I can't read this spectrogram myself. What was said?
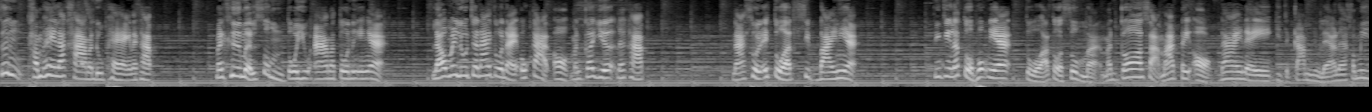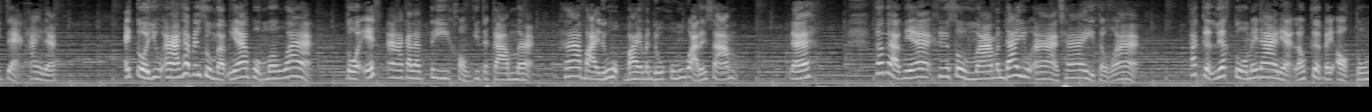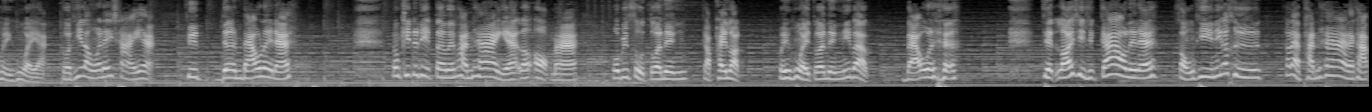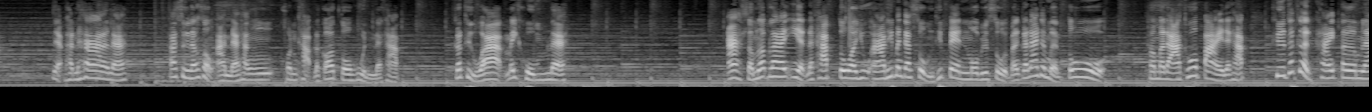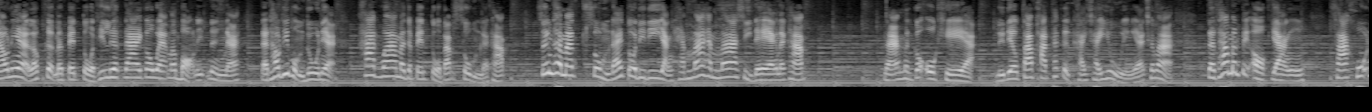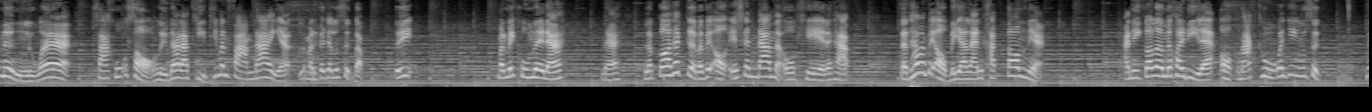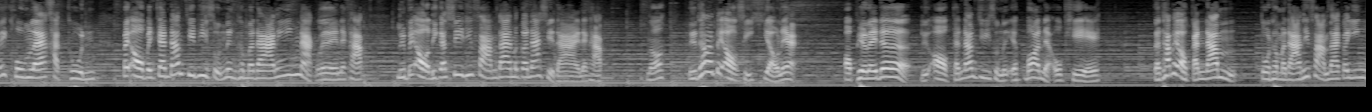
ซึ่งทำให้ราคามันดูแพงนะครับ มันคือเหมือนสุ่มตัว UR มาตัวหนึงเองอะแล้วไม่รู้จะได้ตัวไหนโอกาสออกมันก็เยอะนะครับ นะ ส่วนไอ้ตั๋ว10 ใบเนี่ย จริงๆ แล้วตั๋วพวกเนี้ยตั๋วตั๋วสุ่มอะมันก็สามารถไปออกได้ในกิจกรรมอยู่แล้วนะเขามีแจกให้นะ ไอตั๋ว UR ถ้าเป็นสุ่มแบบเนี้ยผมมองว่าตั๋ว SR การันตีของกิจกรรมอะ5ใบหรือ6ใบมันดูคุ้มกว่าด้วยซ้ำนะ ถ้าแบบเนี้ยคือสุ่มมามันได้ UR ใช่แต่ว่าถ้าเกิดเลือกตัวไม่ได้เนี่ยแล้วเกิดไปออกตัวห่วยๆอะตัวที่เราไม่ได้ใช้อะคือเดินแบ้วเลยนะ ต้องคิดดูดิเติมไปพันห้าอย่างเงี้ยแล้วออกมาโมบิสูตตัวหนึ่งกับไพลอตห่วยๆตัวหนึ่งนี่แบบแบ้วเลยนะเจ็ดร้อยสี่สิบเก้าเลยนะสองทีนี่ก็คือเท่าไหร่พันห้านะครับเนี่ยพันห้าแล้วนะ ถ้าซื้อทั้งสองอันนะทั้งคนขับแล้วก็ตัวหุ่นนะครับ ก็ถือว่าไม่คุ้มนะอะสำหรับรายละเอียดนะครับ ตัว UR ที่มันจะสุ่มที่เป็นโมบิลสูตรมันก็น่าจะเหมือนตู้ธรรมดาทั่วไปนะครับ คือถ้าเกิดใครเติมแล้วเนี่ยแล้วเกิดมันเป็นตั๋วที่เลือกได้ก็แวะมาบอกนิดนึงนะ แต่เท่าที่ผมดูเนี่ยคาดว่ามันจะเป็นตั๋วแบบสุ่มนะครับ ซึ่งถ้ามาสุ่มได้ตัวดีๆ อย่างแฮมมาแฮมมาสีแดงนะครับนะมันก็โอเคอะหรือเดลต้าพัทถ้าเกิดใครใช้อยู่อย่างเงี้ยใช่ไหมแต่ถ้ามันไปออกอย่างซาคุหนึ่งหรือว่าซาคุสองหรือนาราทีที่มันฟาร์มได้อย่างเงี้ยแล้วมันก็จะรู้สึกแบบเอ้ยมันไม่คุ้มเลยนะนะ แล้วก็ถ้าเกิดมันไปออกเอชกันดัมอะโอเคนะครับ แต่ถ้ามันไปออกเบียร์แลนด์คัตตอมเนี่ย อันนี้ก็เริ่มไม่ค่อยดีแล้ว ออกมาร์คทูก็ยิ่งรู้สึกไม่คุ้มแล้วขัดทุน ไปออกเป็นการดั้ม GP01 ธรรมดานี่ยิ่งหนักเลยนะครับ หรือไปออกลีกาซี่ที่ฟาร์มได้มันก็น่าเสียดายนะครับ เนาะหรือถ้ามันไปออกสีเขียวเนี่ย ออกเพียร์ไรเดอร์หรือออกกันดั้ม GP01 F บอลเนี่ยโอเค แต่ถ้าไปออกกันดั้มตัวธรรมดาที่ฟาร์มได้ก็ยิ่ง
